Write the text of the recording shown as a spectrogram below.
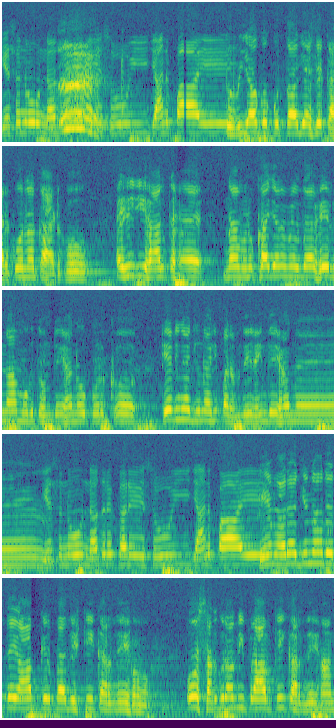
ਜਿਸ ਨੂੰ ਨਦਰ ਸੋਈ ਜਨ ਪਾਏ। ਟੁਬਿਆ ਕੋ ਕੁੱਤਾ ਜੈਸੇ ਘਰ ਕੋ ਨਾ ਘਾਟ ਕੋ ਇਹੀ ਜੀ ਹਾਲਤ ਹੈ। ਨਾ ਮਨੁੱਖਾ ਜਨਮ ਮਿਲਦਾ ਫਿਰ ਨਾ ਮੁਕਤ ਹੁੰਦੇ ਹਨ ਉਹ ਪੁਰਖ। ਕਿਹੜੀਆਂ ਜੁਨਾ 'ਚ ਭਰਮਦੇ ਰਹਿੰਦੇ ਹਨ? ਜਿਸ ਨੂੰ ਨਦਰ ਕਰੇ ਸੋਈ ਜਨ ਪਾਏ। ਇਹ ਮਹਾਰਾਜ ਜਿਨ੍ਹਾਂ ਦੇ ਤੇ ਆਪ ਕਿਰਪਾ ਦ੍ਰਿਸ਼ਟੀ ਕਰਦੇ ਹੋ ਉਹ ਸਤਿਗੁਰਾਂ ਦੀ ਪ੍ਰਾਪਤੀ ਕਰਦੇ ਹਨ।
